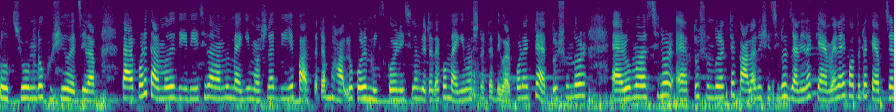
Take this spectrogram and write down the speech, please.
প্রচণ্ড খুশি হয়েছিলাম। তারপরে তার মধ্যে দিয়ে দিয়েছিলাম আমি ম্যাগি মশলা দিয়ে পাস্তাটা ভালো করে মিক্স করে নিয়েছিলাম। যেটা দেখো ম্যাগি মশলাটা দেওয়ার পরে একটা এত সুন্দর অ্যারোমা আসছিল এত সুন্দর একটা কালার এসেছিল। জানি না ক্যামেরায় কতটা ক্যাপচার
